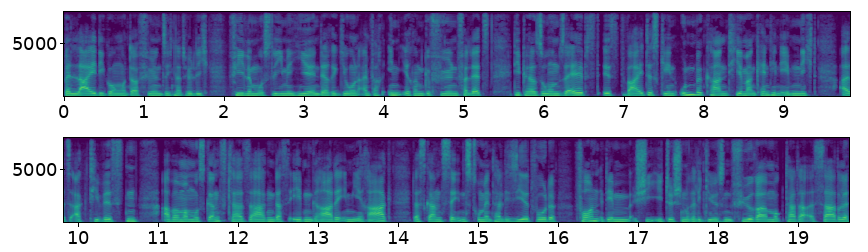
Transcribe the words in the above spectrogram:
Beleidigung. Und da fühlen sich natürlich viele Muslime hier in der Region einfach in ihren Gefühlen verletzt. Die Person selbst ist weitestgehend unbekannt. Hier, man kennt ihn eben nicht als Aktivisten. Aber man muss ganz klar sagen, dass eben gerade im Irak das Ganze instrumentalisiert wurde von dem schiitischen religiösen Führer Muqtada al-Sadr,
